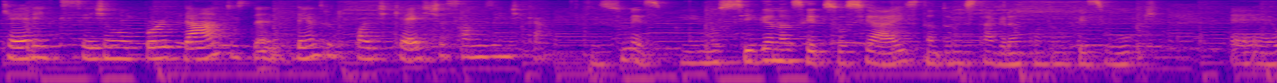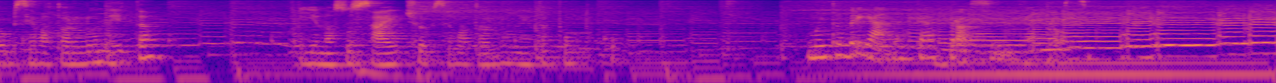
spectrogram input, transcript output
querem que sejam abordados dentro do podcast, é só nos indicar. Isso mesmo. E nos siga nas redes sociais, tanto no Instagram quanto no Facebook, é Observatório Luneta e nosso site observatorioluneta.com. Muito obrigada. Até a próxima. Até a próxima.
